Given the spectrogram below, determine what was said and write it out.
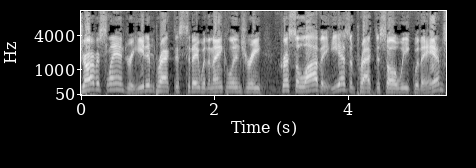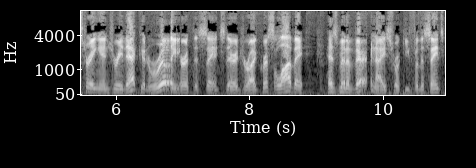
Jarvis Landry, he didn't practice today with an ankle injury. Chris Olave, he hasn't practiced all week with a hamstring injury. That could really hurt the Saints there, Gerard. Chris Olave has been a very nice rookie for the Saints.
